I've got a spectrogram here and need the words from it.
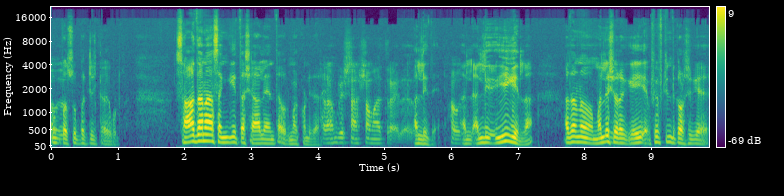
ಸೂಪರ್ ಸೂಪರ್ ಕ್ಲಿಕ್ ಆಗಿಬಿಡ್ತು. ಸಾಧನಾ ಸಂಗೀತ ಶಾಲೆ ಅಂತ ಅವ್ರು ಮಾಡ್ಕೊಂಡಿದ್ದಾರೆ. ರಾಮಕೃಷ್ಣ ಆಶ್ರಮ ಹತ್ರ ಇದೆ ಅಲ್ಲಿದೆ. ಅಲ್ಲಿ ಅಲ್ಲಿ ಈಗಿಲ್ಲ. ಅದನ್ನು ಮಲ್ಲೇಶ್ವರಕ್ಕೆ ಫಿಫ್ಟೀನ್ ಕೋರ್ಸ್ಗೆ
